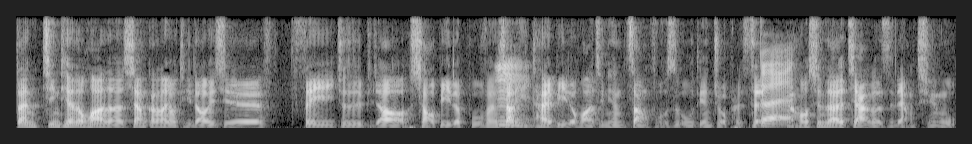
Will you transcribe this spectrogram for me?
但今天的话呢，像刚刚有提到一些非就是比较小币的部分，像以太币的话，今天涨幅是五点九 percent，对。然后现在的价格是两千五，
